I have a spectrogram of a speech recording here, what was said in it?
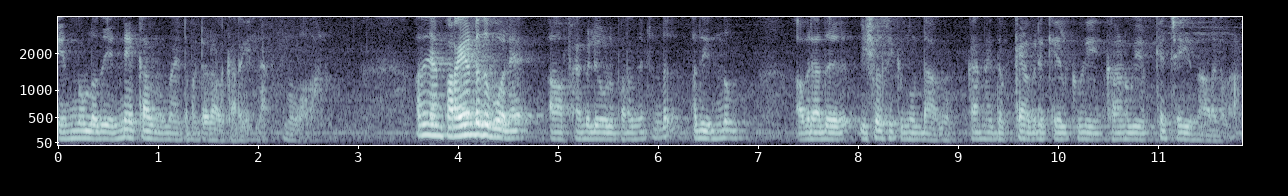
എന്നുള്ളത് എന്നേക്കാൾ നന്നായിട്ട് മറ്റൊരാൾക്കറിയില്ല എന്നുള്ളതാണ്. അത് ഞാൻ പറയേണ്ടതുപോലെ ആ ഫാമിലിയോട് പറഞ്ഞിട്ടുണ്ട്. അത് ഇന്നും അവരത് വിശ്വസിക്കുന്നുണ്ടാകും. കാരണം ഇതൊക്കെ അവർ കേൾക്കുകയും കാണുകയും ഒക്കെ ചെയ്യുന്ന ആളുകളാണ്.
